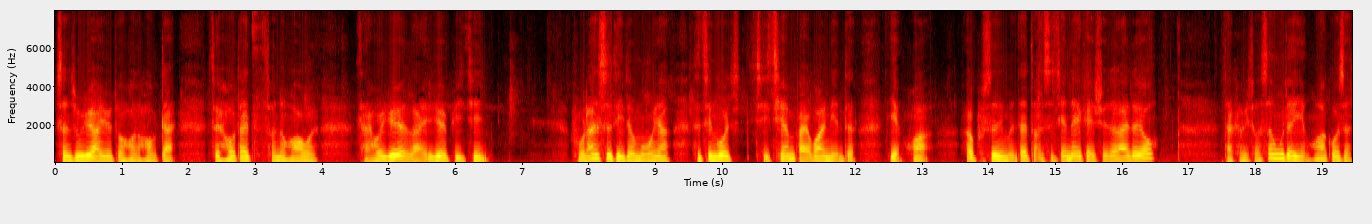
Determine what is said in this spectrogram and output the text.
生出越来越多后的后代，所以后代子孙的花纹才会越来越逼近。腐烂尸体的模样是经过几千百万年的演化，而不是你们在短时间内可以学得来的哟。大可比说，生物的演化过程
